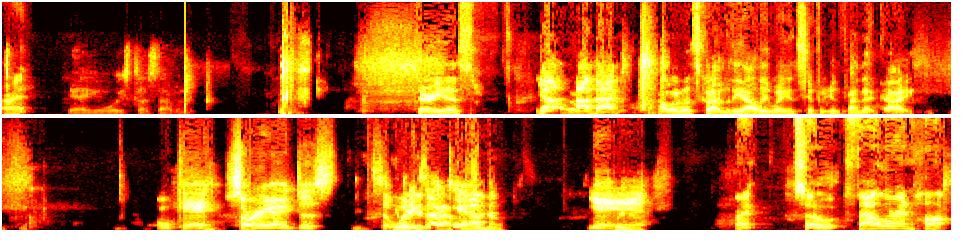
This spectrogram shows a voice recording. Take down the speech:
All right. Yeah, he always does that one. There he is. Yeah, I'm back. Fowler, let's go out into the alleyway and see if we can find that guy. Okay. Sorry, I just. So You what were exactly bathroom, we happened? know. Yeah, yeah, yeah. All right. So Fowler and Hawk,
